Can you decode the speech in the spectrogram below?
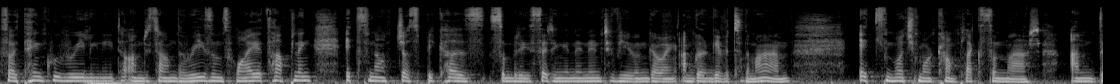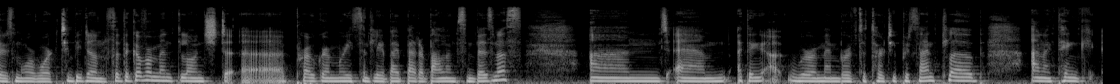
So I think we really need to understand the reasons why it's happening. It's not just because somebody's sitting in an interview and going, "I'm going to give it to the man." It's much more complex than that, and there's more work to be done. So the government launched a program recently about better balance in business and um, I think uh, we're a member of the 30% club. And I think,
